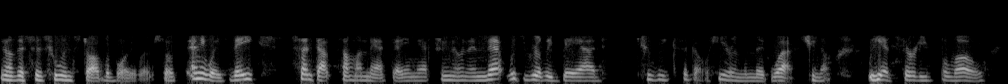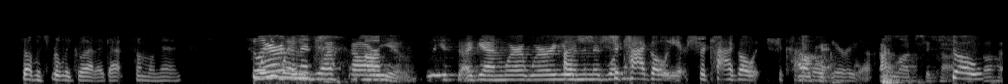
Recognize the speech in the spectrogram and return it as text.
you know, this is who installed the boiler. So, anyways, they sent out someone that day in the afternoon, and that was really bad two weeks ago here in the Midwest. You know, we had 30 below, so I was really glad I got someone in. So where anyway, in the Midwest are um, you, Lisa? Again, where where are you uh, in the Midwest? Chicago, Chicago, Chicago Okay. area. I love Chicago. So-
